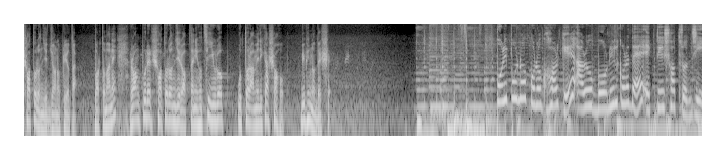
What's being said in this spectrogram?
শতরঞ্জির জনপ্রিয়তা। বর্তমানে রংপুরের শতরঞ্জি রপ্তানি হচ্ছে ইউরোপ, উত্তর আমেরিকা সহ বিভিন্ন দেশে। পরিপূর্ণ কোনো ঘরকে আরও বর্ণিল করে দেয় একটি শতরঞ্জি।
